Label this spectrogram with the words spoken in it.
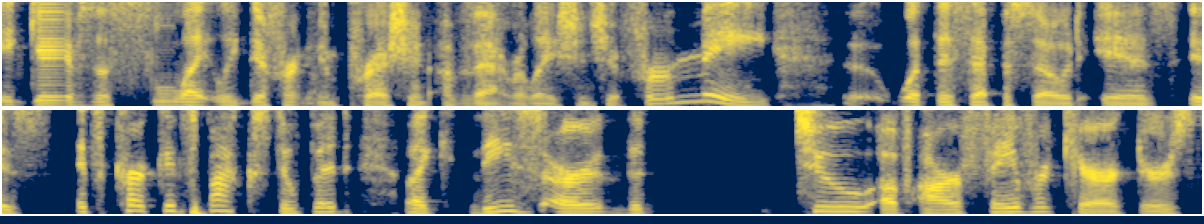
it gives a slightly different impression of that relationship. For me, uh, what this episode is is it's Kirk and Spock. Stupid. Like these are the two of our favorite characters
